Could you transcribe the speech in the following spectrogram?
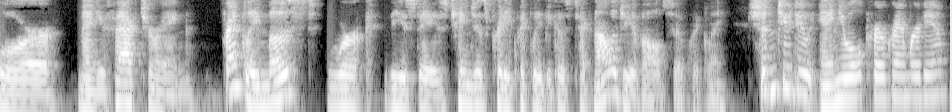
or manufacturing. Frankly, most work these days changes pretty quickly because technology evolves so quickly. Shouldn't you do annual program review?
